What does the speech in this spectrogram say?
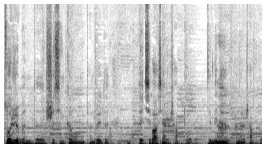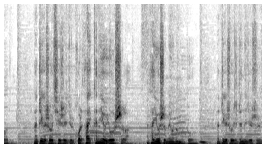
做日本的事情跟我们团队的的起跑线是差不多的，那面临的困难是差不多的。那这个时候其实就是，或者他肯定有优势了，那他优势没有那么多，嗯那这个时候就真的就是，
